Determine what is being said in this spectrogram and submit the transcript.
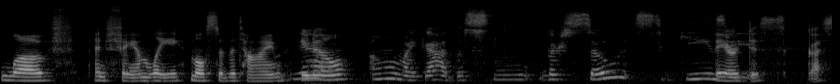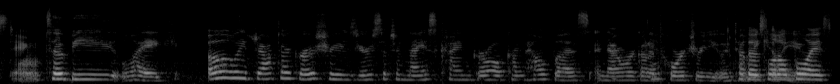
love and family most of the time. You know, Oh my god, the sl- they're so skeezy. they are disgusting. to be like, oh, we dropped our groceries. You're such a nice, kind girl. Come help us, and now we're gonna Yeah. torture you To until those little you. boys.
